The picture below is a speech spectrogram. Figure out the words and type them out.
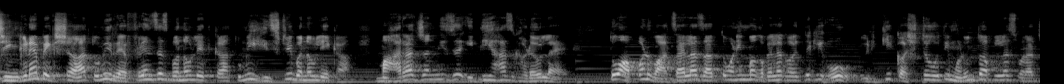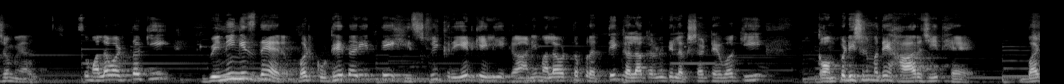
जिंकण्यापेक्षा तुम्ही रेफरन्सेस बनवलेत का? तुम्ही हिस्ट्री बनवली आहे का? महाराजांनी जे इतिहास घडवला आहे तो आपण वाचायला जातो आणि मग आपल्याला कळतं की ओ इतकी कष्ट होती म्हणून तो आपल्याला स्वराज्य मिळालं. सो मला वाटतं की विनिंग इज देअर बट कुठेतरी ते हिस्ट्री क्रिएट केली आहे का? आणि मला वाटतं प्रत्येक कलाकाराने ते लक्षात ठेवा की कॉम्पिटिशनमध्ये हार जीत हे बट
